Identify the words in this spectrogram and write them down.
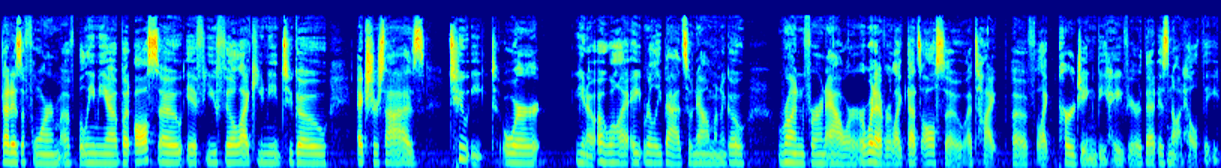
that is a form of bulimia. But also, if you feel like you need to go exercise to eat, or, you know, oh, well, I ate really bad, so now I'm going to go run for an hour or whatever, like that's also a type of like purging behavior that is not healthy.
